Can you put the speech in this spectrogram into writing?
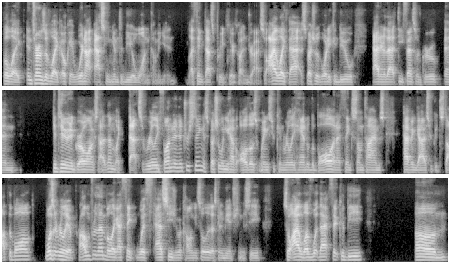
But like, in terms of like, okay, we're not asking him to be a one coming in. I think that's pretty clear cut and dry. So I like that, especially with what he can do adding to that defensive group and continuing to grow alongside them, like that's really fun and interesting, especially when you have all those wings who can really handle the ball. And I think sometimes having guys who could stop the ball wasn't really a problem for them. But like I think with as CJ McCollum gets older, that's going to be interesting to see. So I love what that fit could be. Um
